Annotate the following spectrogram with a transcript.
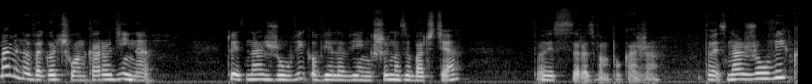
Mamy nowego członka rodziny. Tu jest nasz żółwik, o wiele większy, no zobaczcie. To jest, zaraz wam pokażę. To jest nasz żółwik,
